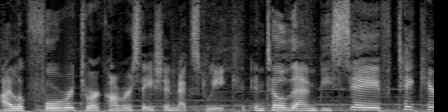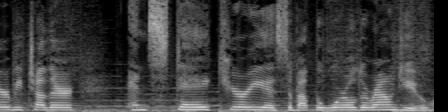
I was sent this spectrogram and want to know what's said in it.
I look forward to our conversation next week. Until then, be safe, take care of each other, and stay curious about the world around you.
